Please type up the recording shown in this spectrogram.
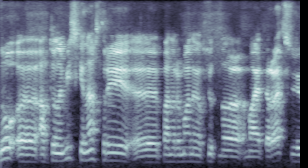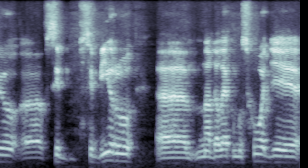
Ну, е, автономістські настрої, е, пане Романе, абсолютно маєте рацію. Е, в, Сибіру, на Далекому Сході.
